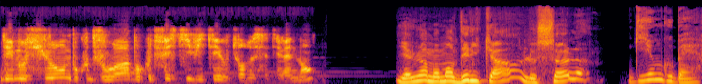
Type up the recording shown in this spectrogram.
d'émotions, beaucoup de joie, beaucoup de festivité autour de cet événement. Il y a eu un moment délicat, le seul, Guillaume Goubert.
